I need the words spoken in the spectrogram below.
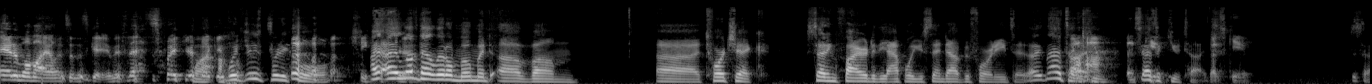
animal violence in this game if that's what you're Wow. looking for. Which is pretty cool. I, I love that little moment of um uh Torchic setting fire to the apple you send out before it eats it. Like, that's a Uh-huh. cute That's that's, cute. a cute touch. That's cute. So,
